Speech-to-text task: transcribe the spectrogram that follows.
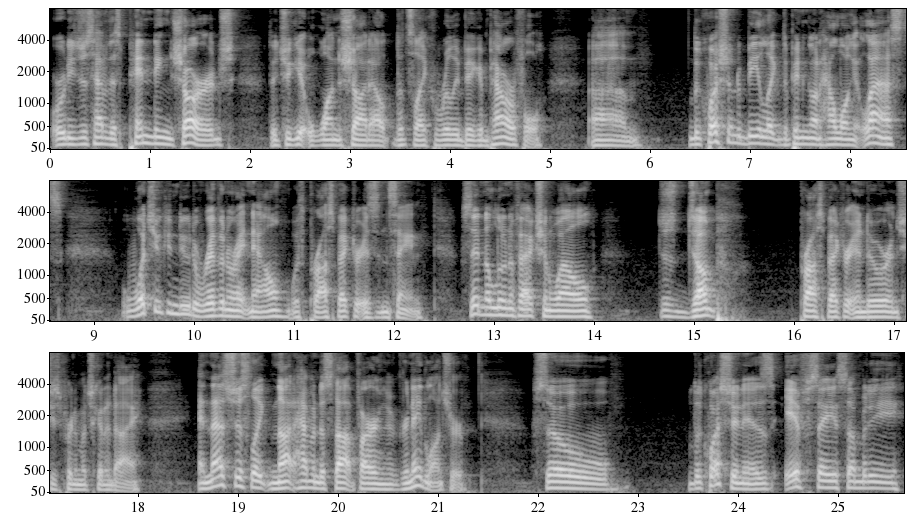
or do you just have this pending charge that you get one shot out that's like really big and powerful? Um, the question would be like, depending on how long it lasts, what you can do to Riven right now with Prospector is insane. Sit in a Lunafaction well, just dump Prospector into her, and she's pretty much going to die. And that's just like not having to stop firing a grenade launcher. So the question is if, say, somebody,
